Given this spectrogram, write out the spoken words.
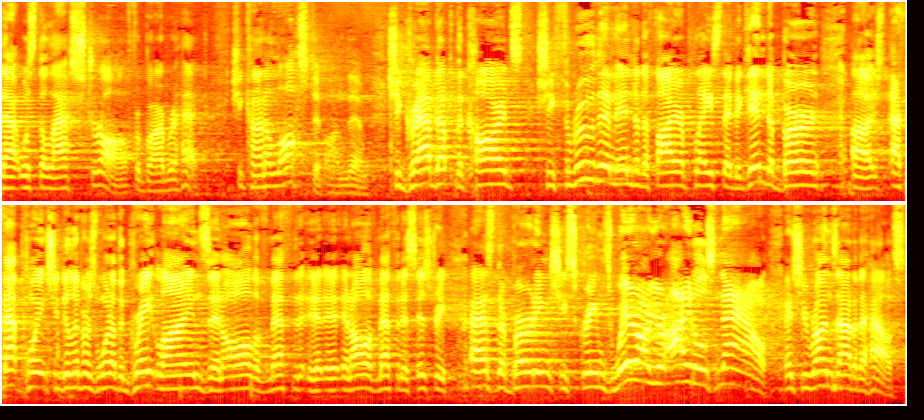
that was the last straw for Barbara Heck she kind of lost it on them. She grabbed up the cards, she threw them into the fireplace. They begin to burn. Uh, at that point, she delivers one of the great lines in all of Method, in all of Methodist history. As they're burning, she screams, "Where are your idols now?" And she runs out of the house.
